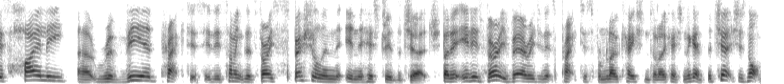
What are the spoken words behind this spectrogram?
this highly uh, revered practice. It is something that's very special in the, in the history of the church, but it, it is very varied in its practice from location to location. Again, the church is not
